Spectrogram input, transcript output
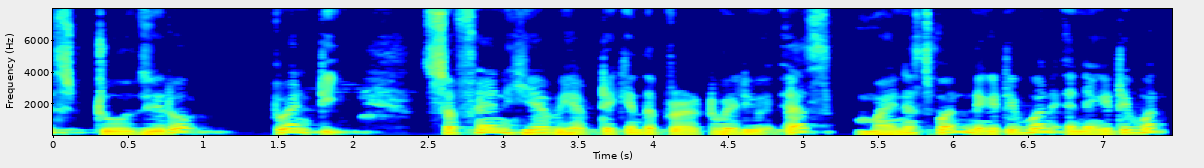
is 2020 so friend here we have taken the product value as minus 1 negative 1 and negative 1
